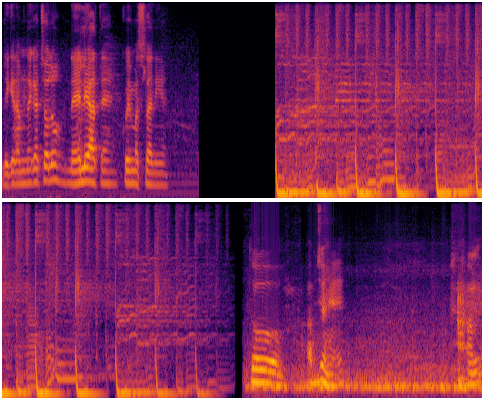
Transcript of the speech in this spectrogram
लेकिन हमने कहा, चलो, नए ले आते हैं, कोई मसला नहीं है। तो अब जो है हम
